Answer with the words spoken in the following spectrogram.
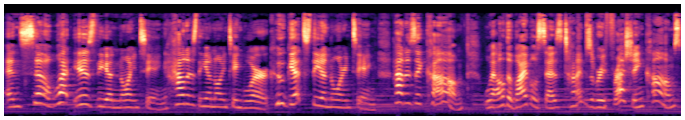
And so, what is the anointing? How does the anointing work? Who gets the anointing? How does it come? Well, the Bible says times of refreshing comes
